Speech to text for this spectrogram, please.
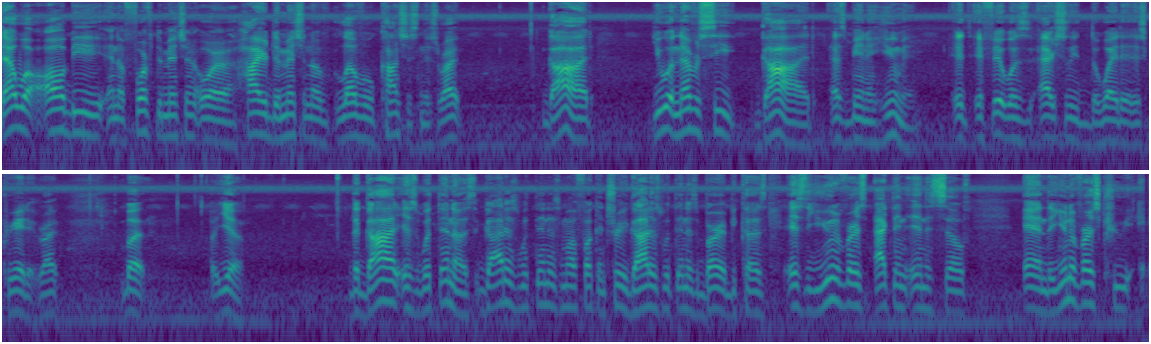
that will all be in a fourth dimension or higher dimension of level consciousness, right? God, you will never see God as being a human if it was actually the way that it's created, right? But, but yeah, the God is within us. God is within this motherfucking tree. God is within this bird because it's the universe acting in itself and the universe create.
